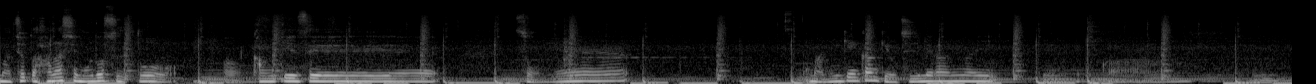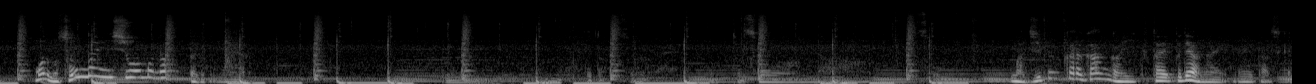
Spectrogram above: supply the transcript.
ん。まあちょっと話戻すと関係性そうね。まあ人間関係を縮められないっていうか。まあでもそんな印象はあんまなかったけど自分からガンガン行くタイプではないよね確かに、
